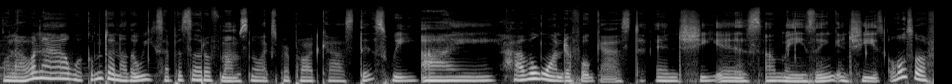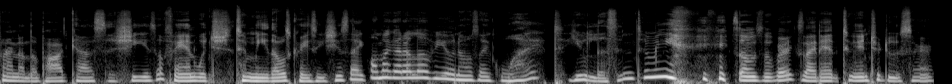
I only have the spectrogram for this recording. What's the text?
Hola, hola. Welcome to another week's episode of Moms No Expert Podcast. This week, I have a wonderful guest, and she is amazing. And she's also a friend of the podcast. She is a fan, which to me, that was crazy. She's like, Oh my God, I love you. And I was like, What? You listen to me? so I'm super excited to introduce her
